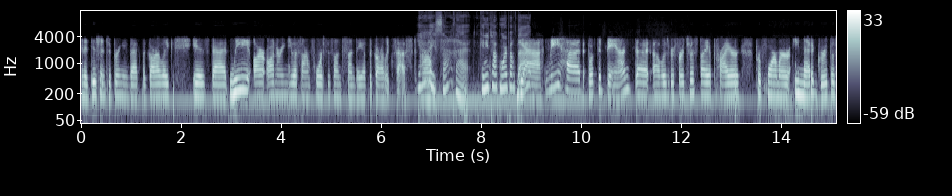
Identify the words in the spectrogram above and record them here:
in addition to bringing back the garlic, is that we are honoring U.S. Armed Forces on Sunday at the Garlic Fest. Yeah, Um, I saw that. Can you talk more about that? yeah, we had booked a band that uh, was referred to us by a prior performer. He met a group of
